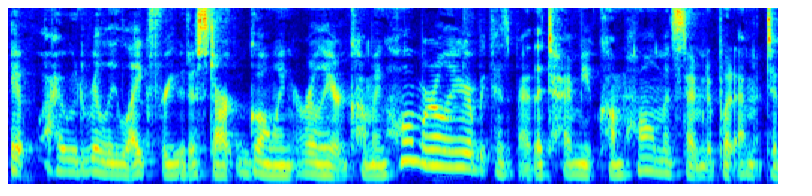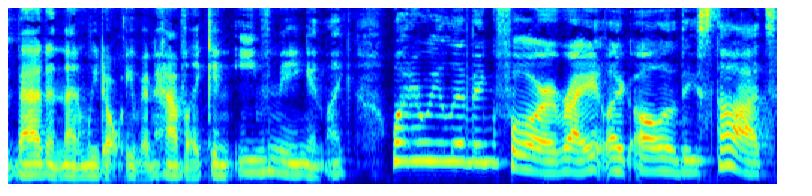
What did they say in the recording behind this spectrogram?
it, I would really like for you to start going earlier and coming home earlier because by the time you come home, it's time to put Emmett to bed. And then we don't even have like an evening and like, what are we living for? Right. Like all of these thoughts.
